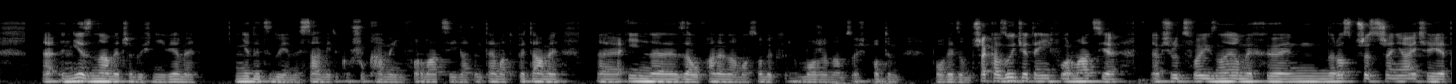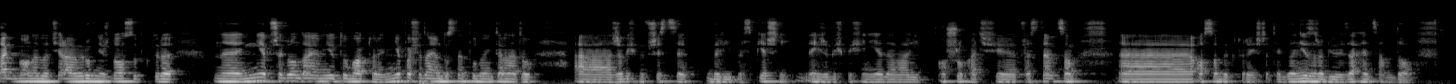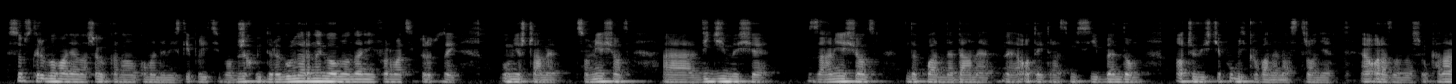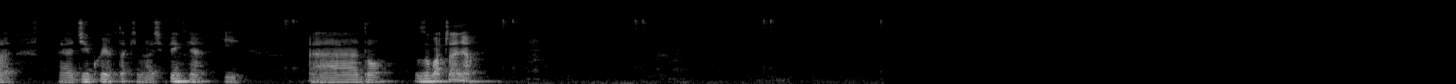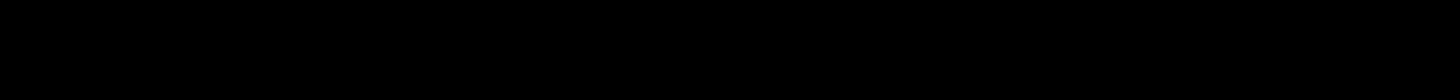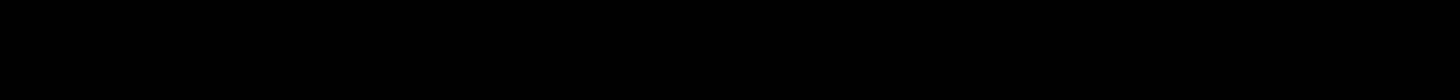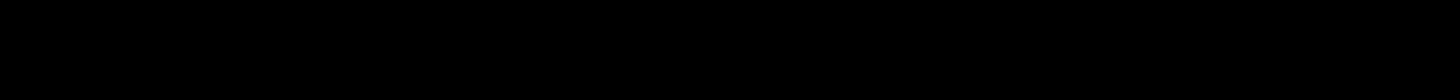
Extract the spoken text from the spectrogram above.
nie znamy, czegoś nie wiemy, nie decydujemy sami, tylko szukamy informacji na ten temat, pytamy e, inne zaufane nam osoby, które może nam coś o tym powiedzą. Przekazujcie te informacje wśród swoich znajomych, e, rozprzestrzeniajcie je tak, by one docierały również do osób, które e, nie przeglądają YouTube'a, które nie posiadają dostępu do internetu, żebyśmy wszyscy byli bezpieczni i żebyśmy się nie dawali oszukać przestępcom. Osoby, które jeszcze tego nie zrobiły, zachęcam do subskrybowania naszego kanału Komendy Miejskiej Policji w Obrzychu i do regularnego oglądania informacji, które tutaj umieszczamy co miesiąc. Widzimy się za miesiąc. Dokładne dane e, o tej transmisji będą oczywiście publikowane na stronie e, oraz na naszym kanale. E, dziękuję w takim razie pięknie i do zobaczenia.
